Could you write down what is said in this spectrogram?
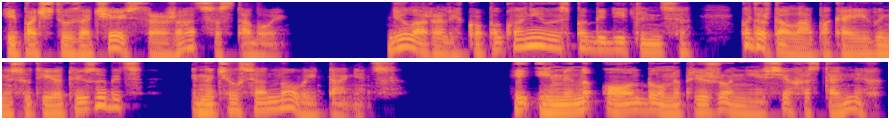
и почту за честь сражаться с тобой. Дилара легко поклонилась победительнице, подождала, пока ей вынесут ее трезубец, и начался новый танец. И именно он был напряженнее всех остальных.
